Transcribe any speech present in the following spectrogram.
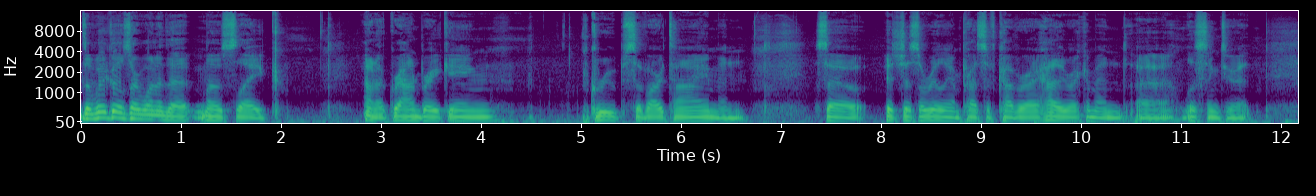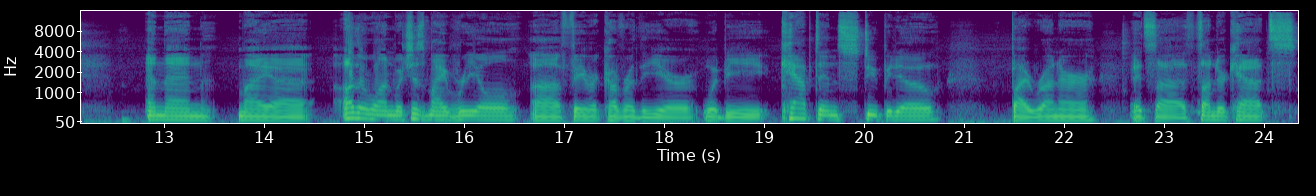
the Wiggles are one of the most like I don't know groundbreaking groups of our time, and so it's just a really impressive cover. I highly recommend uh, listening to it. And then my uh, other one, which is my real uh, favorite cover of the year, would be Captain Stupido by Runnner. It's a Thundercat's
